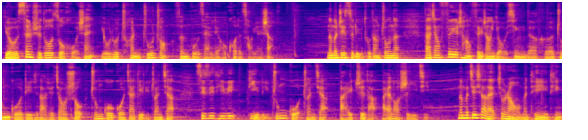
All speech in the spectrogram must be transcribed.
有三十多座火山，犹如串珠状分布在辽阔的草原上。那么这次旅途当中呢，大江非常非常有幸的和中国地质大学教授、中国国家地理专家、CCTV 地理中国专家白志达白老师一起。那么接下来就让我们听一听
